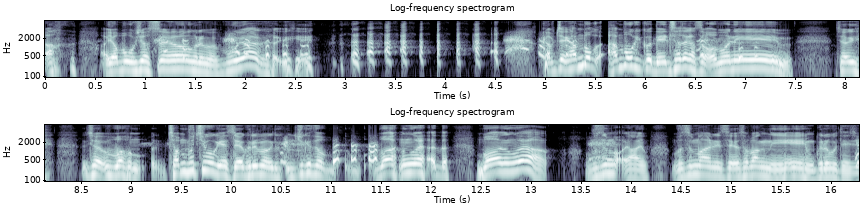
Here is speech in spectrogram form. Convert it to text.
아, 아, 여보 오셨어요. 그러면 뭐야? 갑자기 한복 한복 입고 내일 찾아가서 어머님 저기 저 뭐전 붙이고 계세요. 그러면 이쪽에서 뭐 하는 거야? 너뭐 하는 거야? 무슨 말- 아, 무슨 말이세요, 서방님? 그러면 되죠.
